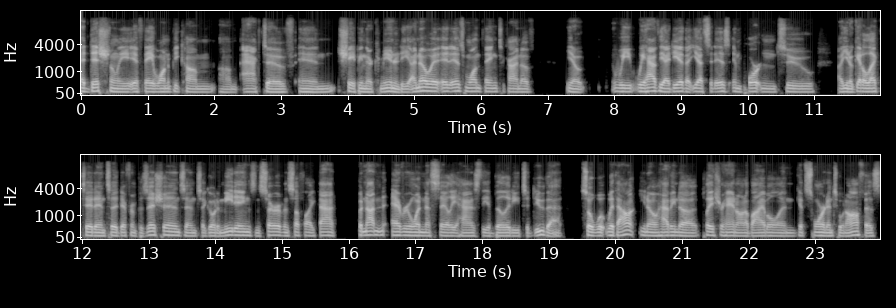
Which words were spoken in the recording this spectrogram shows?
Additionally, if they want to become um, active in shaping their community, I know it, it is one thing to kind of, you know, we we have the idea that yes, it is important to uh, you know get elected into different positions and to go to meetings and serve and stuff like that. But not everyone necessarily has the ability to do that. So w- without you know having to place your hand on a Bible and get sworn into an office,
